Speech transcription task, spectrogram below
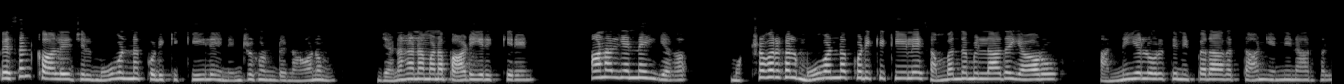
பெசன்ட் காலேஜில் மூவண்ண கொடிக்கு கீழே நின்று கொண்டு நானும் ஜனகணமன பாடியிருக்கிறேன். ஆனால் என்னை முற்றவர்கள் மூவண்ண கொடிக்கு கீழே சம்பந்தமில்லாத யாரோ அந்நியல் ஒருத்தி நிற்பதாகத்தான் எண்ணினார்கள்.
